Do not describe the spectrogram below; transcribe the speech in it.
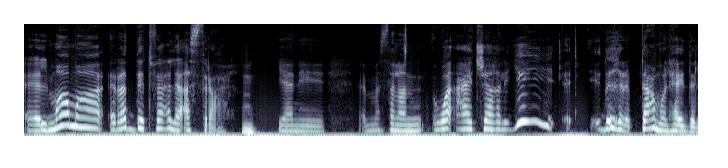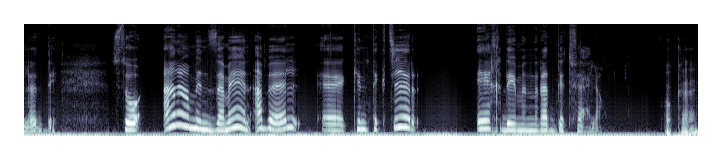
الماما ردة فعلها أسرع. م. يعني مثلا وقعت شغلة يي دغري بتعمل هيدا الردة. so أنا من زمان قبل آه، كنت كتير آخدة من ردة فعلها. okay.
